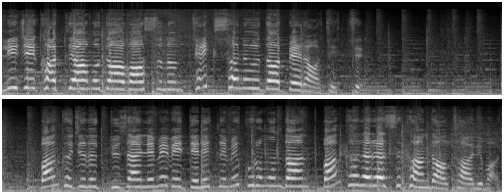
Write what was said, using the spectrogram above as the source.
Lice katliamı davasının tek sanığı da beraat etti. Bankacılık Düzenleme ve Denetleme Kurumu'ndan bankalara skandal talimat.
